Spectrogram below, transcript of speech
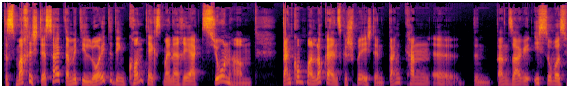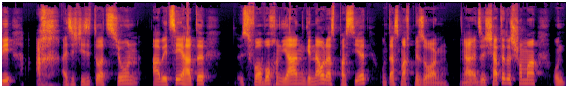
Das mache ich deshalb, damit die Leute den Kontext meiner Reaktion haben. Dann kommt man locker ins Gespräch, denn dann kann, äh, denn dann sage ich sowas wie, ach, als ich die Situation ABC hatte, ist vor Wochen, Jahren genau das passiert und das macht mir Sorgen. Ja, also ich hatte das schon mal und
